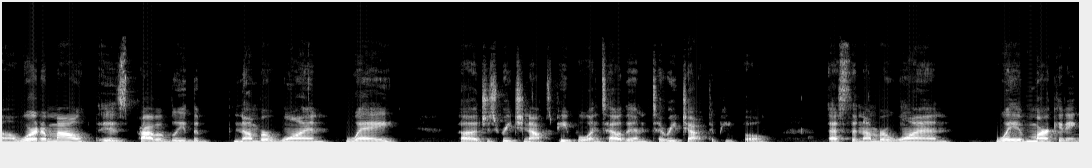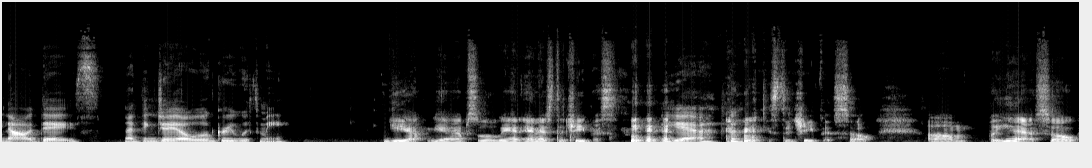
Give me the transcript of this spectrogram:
Uh, word of mouth is probably the number one way. Uh, just reaching out to people and tell them to reach out to people. That's the number one way of marketing nowadays. I think JL will agree with me. Yeah, yeah, absolutely. And, and it's the cheapest. yeah. it's the cheapest. So, um, but yeah, so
